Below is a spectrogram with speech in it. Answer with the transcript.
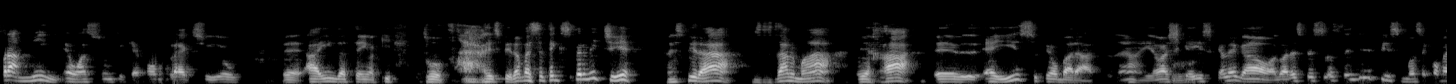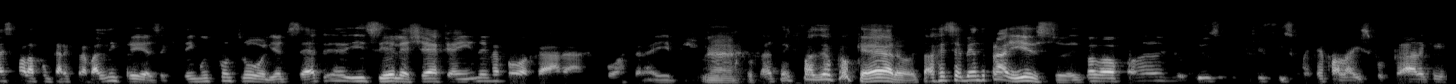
Para mim, é um assunto que é complexo e eu é, ainda tenho aqui, estou ah, respirando, mas você tem que se permitir respirar, desarmar, errar. É, é isso que é o barato. Né? E eu acho que é uhum. isso que é legal. Agora, as pessoas têm difícil. Você começa a falar para um cara que trabalha na empresa, que tem muito controle, etc. E se ele é chefe ainda, ele vai, pô, cara, porra, peraí, bicho. É. O cara tem que fazer o que eu quero. Está recebendo para isso. Ele fala, ai, meu Deus, que difícil. Como é que é falar isso para o cara que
